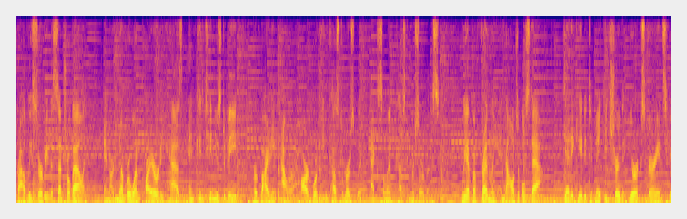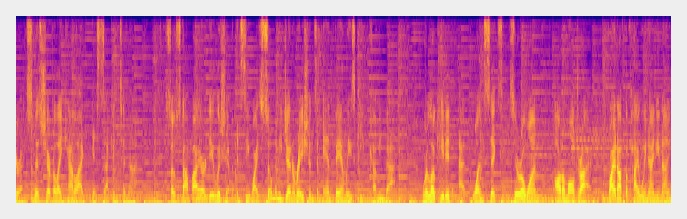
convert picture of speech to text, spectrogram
proudly serving the Central Valley. And our number one priority has and continues to be providing our hardworking customers with excellent customer service. We have a friendly and knowledgeable staff dedicated to making sure that your experience here at Smith Chevrolet Cadillac is second to none. So stop by our dealership and see why so many generations and families keep coming back. We're located at 1601 Auto Mall Drive, right off of Highway 99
